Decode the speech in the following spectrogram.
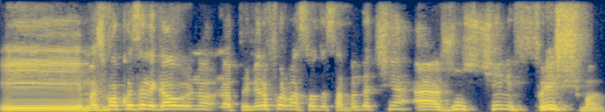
E, mas uma coisa legal, na, na, primeira formação dessa banda tinha a Justine Frischmann,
